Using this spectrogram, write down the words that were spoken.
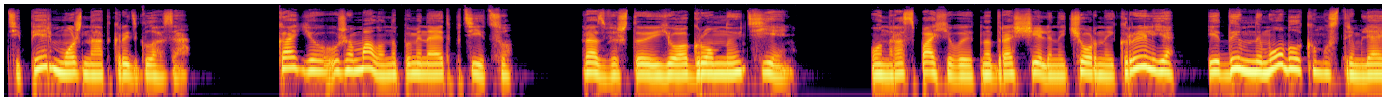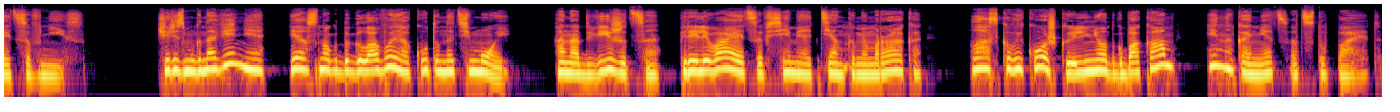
Теперь можно открыть глаза. Кайо уже мало напоминает птицу, разве что ее огромную тень. Он распахивает над расщелиной черные крылья и дымным облаком устремляется вниз. Через мгновение я с ног до головы окутана тьмой. Она движется, переливается всеми оттенками мрака, ласковой кошкой льнет к бокам и, наконец, отступает.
